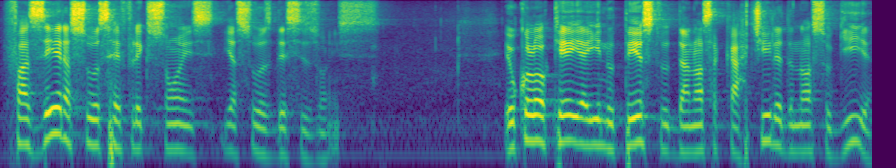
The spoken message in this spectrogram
fazer as suas reflexões e as suas decisões. Eu coloquei aí no texto da nossa cartilha, do nosso guia,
